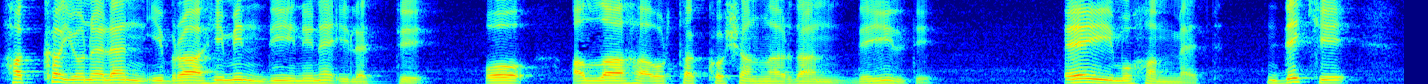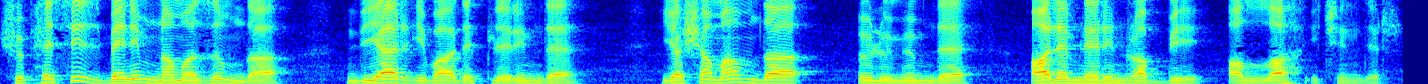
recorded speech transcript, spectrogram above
Hakk'a yönelen İbrahim'in dinine iletti. O Allah'a ortak koşanlardan değildi. Ey Muhammed! De ki, şüphesiz benim namazım da, diğer ibadetlerim de, yaşamam da, ölümüm de, alemlerin Rabbi Allah içindir.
